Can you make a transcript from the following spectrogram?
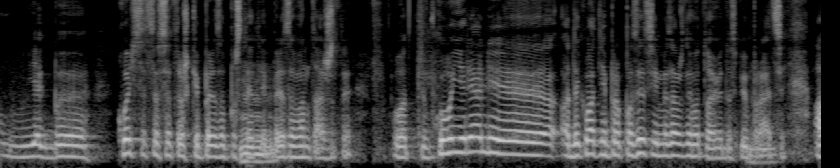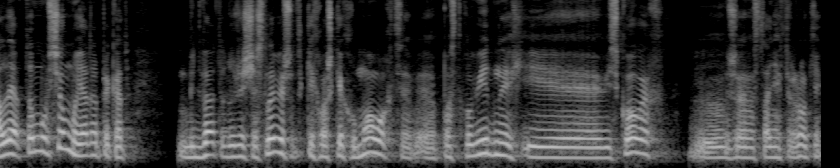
е, якби хочеться це все трошки перезапустити, перезавантажити. От в кого є реальні е, адекватні пропозиції, ми завжди готові до співпраці. Але в тому всьому я, наприклад, відверто дуже щасливий, що в таких важких умовах це е, постковідних і військових е, вже останні три роки.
